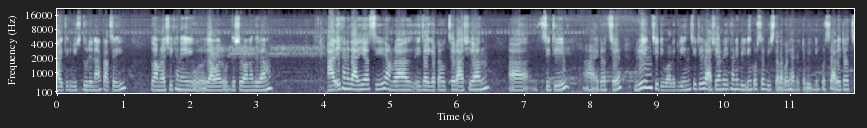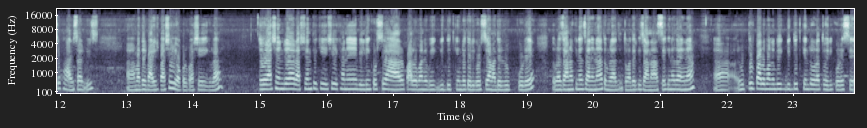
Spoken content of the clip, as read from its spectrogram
বাড়ি থেকে বেশি দূরে না, কাছেই। তো আমরা সেখানে যাওয়ার উদ্দেশ্যে রওনা দিলাম। আর এখানে দাঁড়িয়ে আছি আমরা, এই জায়গাটা হচ্ছে রাশিয়ান সিটি এটা হচ্ছে গ্রিন সিটি বলে। গ্রিন সিটি রাশিয়ান এখানে বিল্ডিং করছে বিশতলা করে এক একটা বিল্ডিং করছে, আর এটা হচ্ছে ফায়ার সার্ভিস আমাদের বাড়ির পাশেই, অপর পাশে এগুলা। তো রাশিয়ানরা, রাশিয়ান থেকে এসে এখানে বিল্ডিং করছে আর পারমাণবিক বিদ্যুৎ কেন্দ্র তৈরি করছে আমাদের রূপপুরে। তোমরা জানো কিনা জানি না, তোমরা, তোমাদেরকে জানা আছে কিনা জানি না। রূপপুর পারমাণবিক বিদ্যুৎ কেন্দ্র ওরা তৈরি করেছে,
